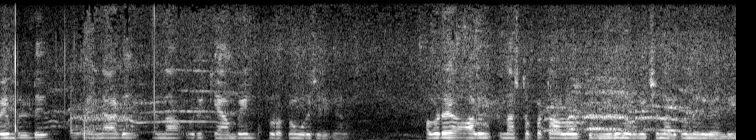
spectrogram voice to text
റീബിൽഡ് വയനാട് എന്ന ഒരു ക്യാമ്പയിൻ തുടക്കം കുറിച്ചിരിക്കുകയാണ്. അവിടെ ആളുകൾക്ക് നഷ്ടപ്പെട്ട ആളുകൾക്ക് വീട് നിർമ്മിച്ച് നൽകുന്നതിന് വേണ്ടി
